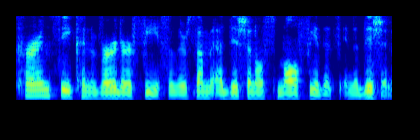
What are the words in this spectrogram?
currency converter fee. So there's some additional small fee that's in addition.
